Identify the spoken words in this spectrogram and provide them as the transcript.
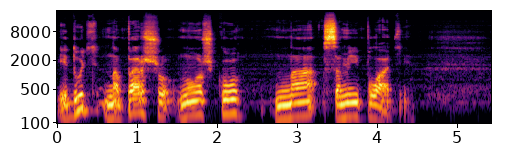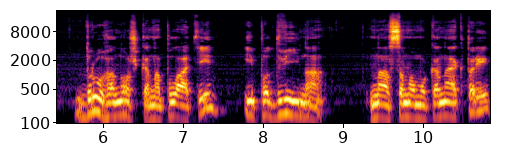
йдуть на першу ножку на самій платі. Друга ножка на платі і подвійна на самому коннекторі.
